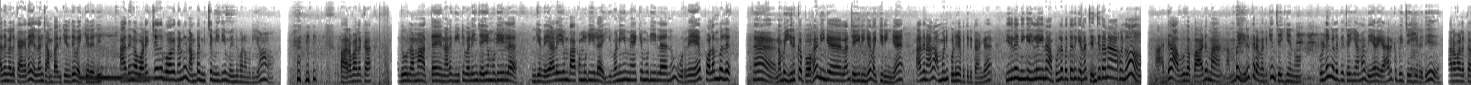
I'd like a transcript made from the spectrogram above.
அதுங்களுக்காக தான் எல்லாம் சம்பாதிக்கிறது வைக்கிறது. அதுங்க உடைச்சது போக தானே நம்ம மிச்ச மீதியும் மெண்டு பண்ண முடியும்? பரவாயில்லக்கா. அதுவும் இல்லாமல் அத்தை என்னால் வீட்டு வேலையும் செய்ய முடியல. இங்கே வேலையும் பார்க்க முடியல. இவனையும் மேய்க்க முடியலன்னு ஒரே புலம்பல். நம்ம இருக்க போக நீங்கள் எல்லாம் செய்கிறீங்க வைக்கிறீங்க. அதனால அம்மனி பிள்ளைய பத்துக்கிட்டாங்க. இதுவே நீங்கள் இல்லைன்னா புள்ள பத்ததுக்கு எல்லாம் செஞ்சு தானே ஆகணும்? அது அவங்க பாடுமா? நம்ம இருக்கிற வரைக்கும் செய்யணும். பிள்ளைங்களுக்கு செய்யாம வேற யாருக்கு போய் செய்யறது? பரவாயில்லக்கா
